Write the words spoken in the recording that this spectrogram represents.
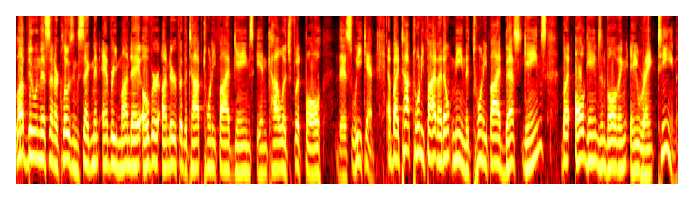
Love doing this in our closing segment every Monday. Over under for the top 25 games in college football this weekend. And by top 25, I don't mean the 25 best games, but all games involving a ranked team.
